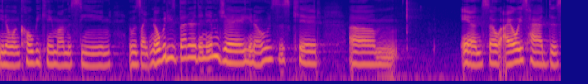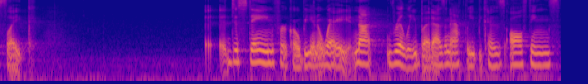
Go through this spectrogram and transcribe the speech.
you know, when Kobe came on the scene, it was like nobody's better than MJ. You know, who's this kid? Um, and so I always had this like disdain for Kobe in a way, not really, but as an athlete because all things,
